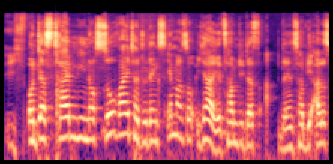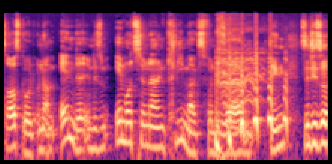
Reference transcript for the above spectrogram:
ich und das treiben die noch so weiter. Du denkst immer so, ja, jetzt haben die das, jetzt haben die alles rausgeholt. Und am Ende, in diesem emotionalen Klimax von diesem Ding, sind die so,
